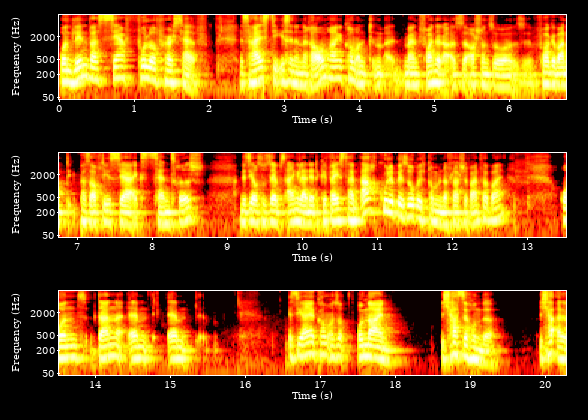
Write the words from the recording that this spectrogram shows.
Und Lynn war sehr full of herself. Das heißt, die ist in den Raum reingekommen und mein Freund hat also auch schon so vorgewarnt, pass auf, die ist sehr exzentrisch. Und die hat sich auch so selbst eingeladen, die hat gefacetimed, ach, coole Besuche, ich komme mit einer Flasche Wein vorbei. Und dann ähm, ähm, ist sie reingekommen und so, oh nein, ich hasse Hunde. Ich ha also,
